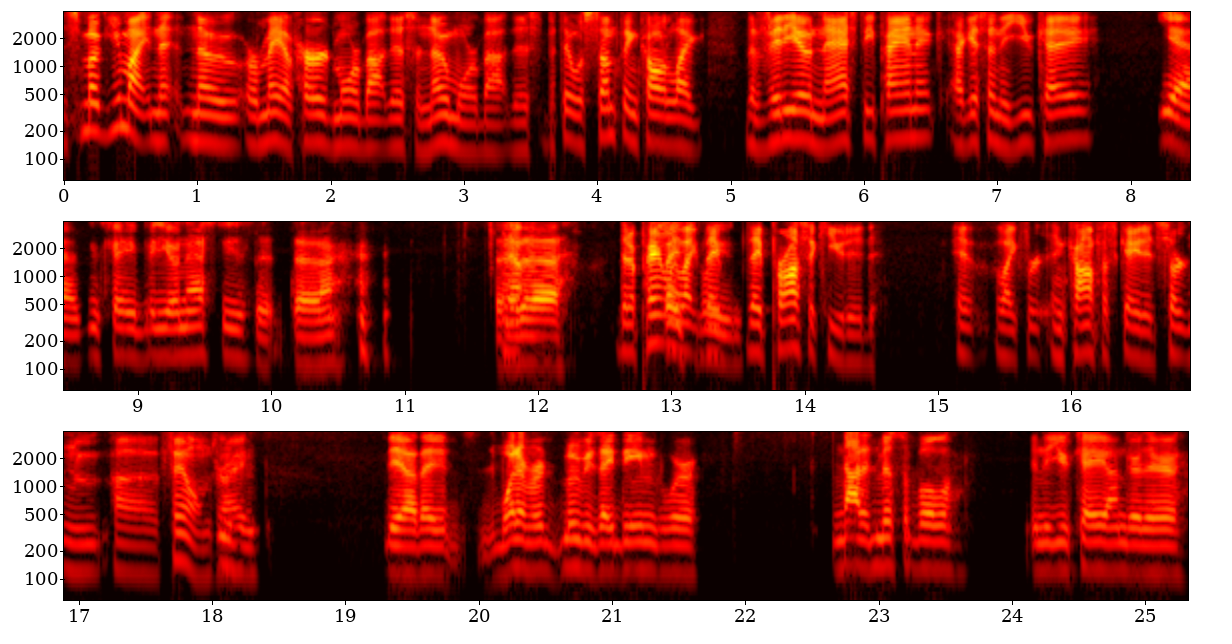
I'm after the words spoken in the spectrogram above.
Smoke, you might know or may have heard more about this or know more about this, but there was something called like the video nasty panic, I guess in the UK, Yeah, UK video nasties that uh, that Now- uh, that apparently like they they prosecuted, it, like for and confiscated certain uh, films, right? Mhm. yeah they whatever movies they deemed were not admissible in the UK under their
